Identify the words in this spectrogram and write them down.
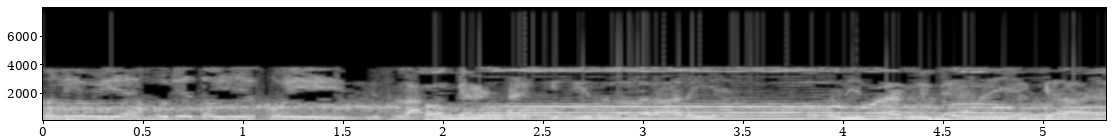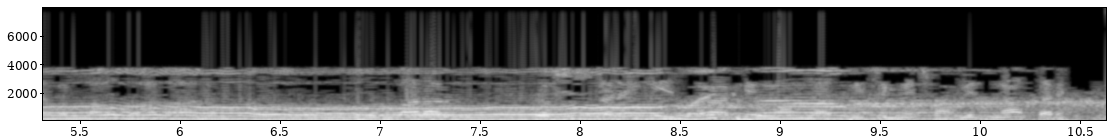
بنی ہوئی ہے۔ مجھے تو یہ کوئی اسلامی ٹائپ کی چیز نظر آ رہی ہے۔ کیا ہے؟ میں شامل نہ کریں۔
